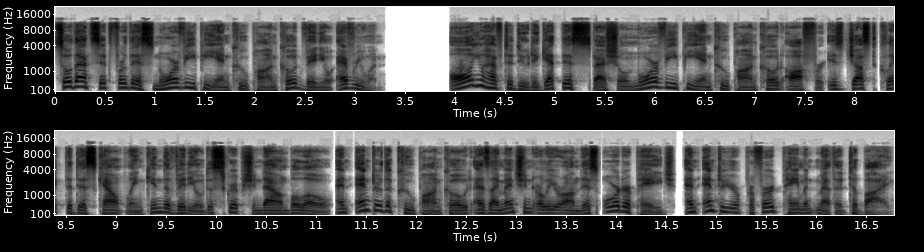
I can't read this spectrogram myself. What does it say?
So that's it for this NordVPN coupon code video everyone. All you have to do to get this special NordVPN coupon code offer is just click the discount link in the video description down below and enter the coupon code as I mentioned earlier on this order page and enter your preferred payment method to buy.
